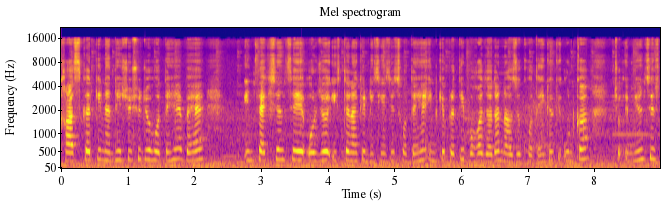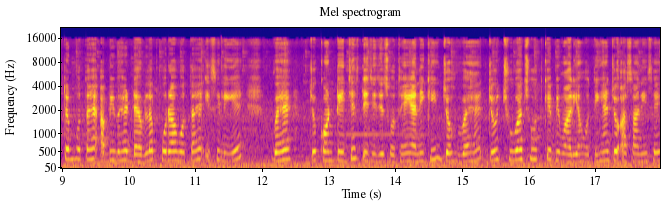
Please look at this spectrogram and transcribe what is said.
खासकर कि नन्हे शिशु जो होते हैं, वह इन्फेक्शन से और जो इस तरह के डिसीजेस होते हैं, इनके प्रति बहुत ज़्यादा नाजुक होते हैं क्योंकि उनका जो इम्यून सिस्टम होता है, अभी वह डेवलप हो रहा होता है, इसीलिए वह जो कॉन्टेजियस डिजीजेस होते हैं, यानी कि जो वह, जो छुआछूत के बीमारियाँ होती हैं, जो आसानी से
